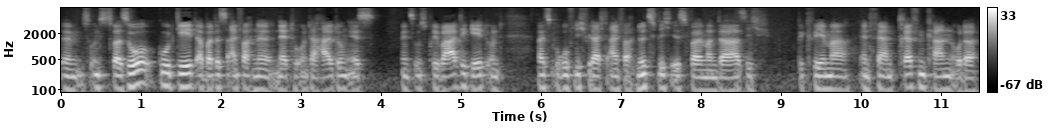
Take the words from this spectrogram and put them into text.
ähm, es uns zwar so gut geht, aber das einfach eine nette Unterhaltung ist, wenn es ums Private geht und weil es beruflich vielleicht einfach nützlich ist, weil man da sich bequemer entfernt treffen kann oder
